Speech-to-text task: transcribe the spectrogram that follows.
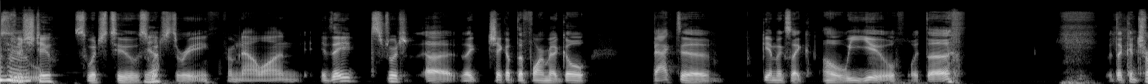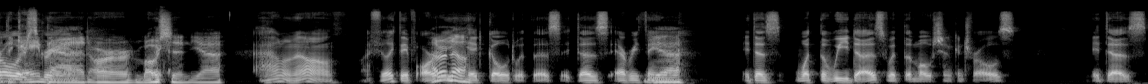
Mhm. Switch 2. Switch two, Yeah. Switch three from now on. If they switch, uh, like shake up the format, go back to gimmicks like oh Wii U with the with the With controller the screen. gamepad or motion, yeah. I don't know. I feel like they've already hit gold with this. It does everything. Yeah. It does what the Wii does with the motion controls. It does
